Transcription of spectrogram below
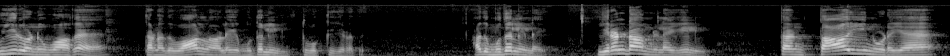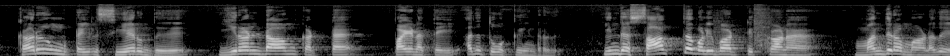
உயிரணுவாக தனது வாழ்நாளை முதலில் துவக்குகிறது. அது முதல் நிலை. இரண்டாம் நிலையில் தன் தாயினுடைய கருமுட்டையில் சேர்ந்து இரண்டாம் கட்ட பயணத்தை அது துவக்குகின்றது. இந்த சாக்த வழிபாட்டுக்கான மந்திரமானது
